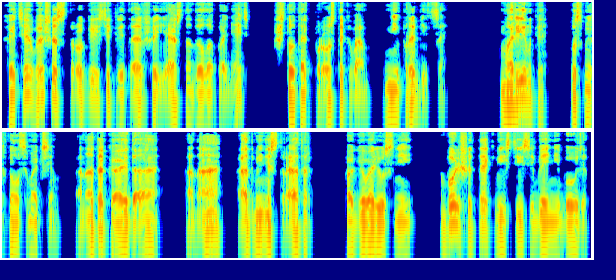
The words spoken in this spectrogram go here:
«Хотя ваша строгая секретарша ясно дала понять, что так просто к вам не пробиться». «Маринка», — усмехнулся Максим, — «она такая, да, она администратор. Поговорю с ней, больше так вести себя не будет».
